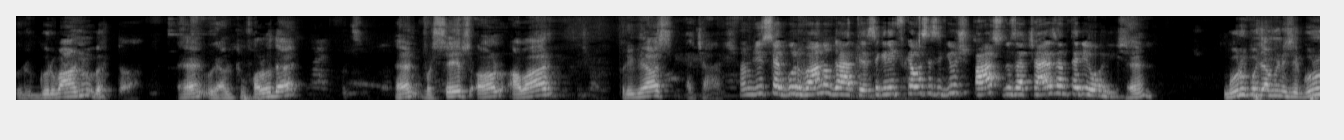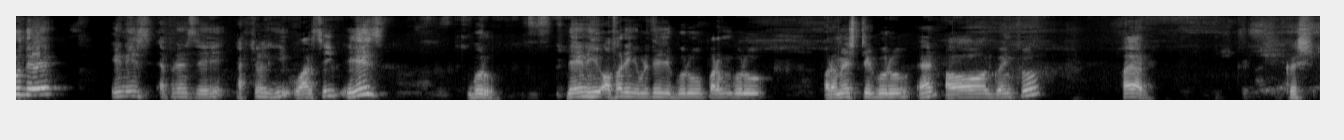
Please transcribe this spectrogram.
Gurvanugat. And we have to follow that. And for saves all our previous acharyas. Nome disso é Gurvanugata. Significa você seguir os passos dos acharyas anteriores. Eh? Guru Puja means Gurudev in his appearance day, actually he worship is Guru. Then he offering everything is Guru, Param Guru, Parameshti Guru, and all going to where? Krishna.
